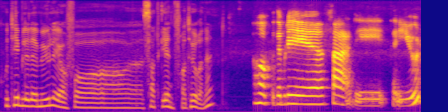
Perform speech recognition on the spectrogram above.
Når uh, blir det mulig å få sett glimt fra turen din? Jeg håper det blir ferdig til jul.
